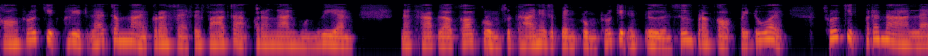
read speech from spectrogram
ของธุรกิจผลิต และจำหน่ายกระแสไฟฟ้าจากพลังงานหมุนเวียนนะครับ แล้วก็กลุ่มสุดท้ายเนี่ยจะเป็นกลุ่มธุรกิจอื่น ๆ ซึ่งประกอบไปด้วย ธุรกิจพัฒนาและ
